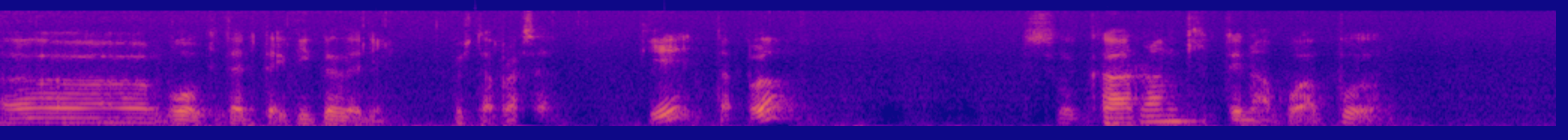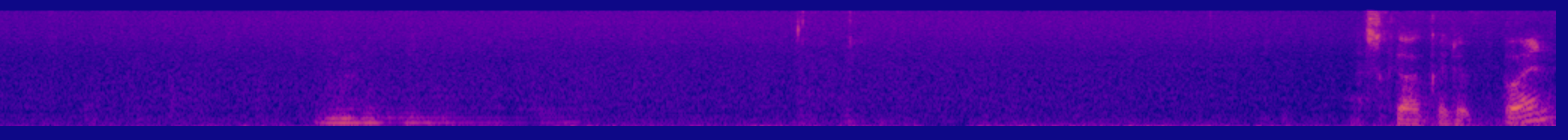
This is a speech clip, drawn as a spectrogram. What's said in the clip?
Uh, oh, kita ada tactical tadi. Aku tak perasan. Okey, tak apa. Sekarang kita nak buat apa? Hmm. Askar ke depan.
